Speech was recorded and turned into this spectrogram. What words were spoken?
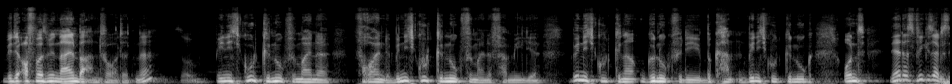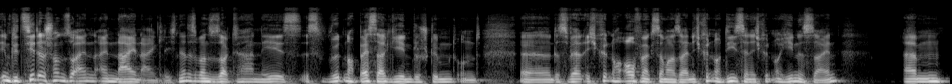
wird ja oftmals mit Nein beantwortet, ne? So, bin ich gut genug für meine Freunde? Bin ich gut genug für meine Familie? Bin ich gut genug für die Bekannten? Bin ich gut genug? Und ja, das, wie gesagt, das impliziert ja schon so ein, ein Nein eigentlich, ne? dass man so sagt, ja, nee, es, es wird noch besser gehen bestimmt und äh, das wär, ich könnte noch aufmerksamer sein, ich könnte noch dies sein, ich könnte noch jenes sein. Ähm,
